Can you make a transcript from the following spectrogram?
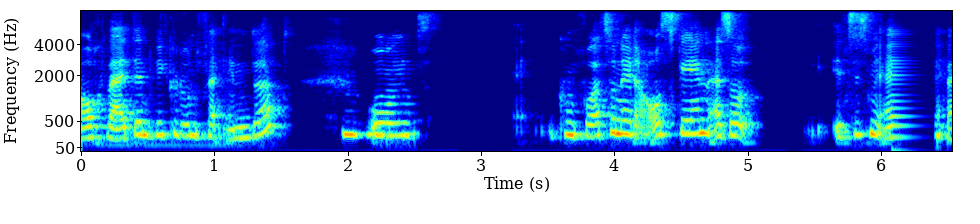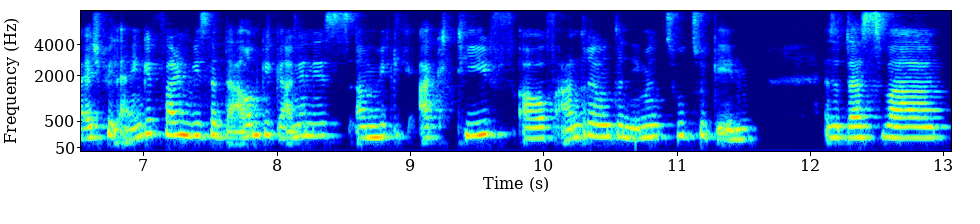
auch weiterentwickelt und verändert. Mhm. Und Komfortzone rausgehen, also jetzt ist mir ein Beispiel eingefallen, wie es dann darum gegangen ist, ähm, wirklich aktiv auf andere Unternehmen zuzugehen. Also das war,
